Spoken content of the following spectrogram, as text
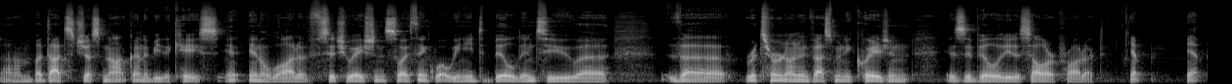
Um, but that's just not going to be the case in, in a lot of situations. So I think what we need to build into uh, the return on investment equation is the ability to sell our product. Yep. Yep.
